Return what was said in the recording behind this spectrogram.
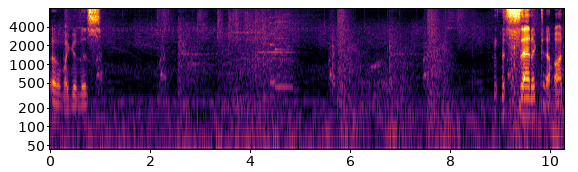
Oh my goodness. Sonic to hot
